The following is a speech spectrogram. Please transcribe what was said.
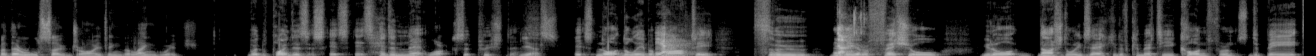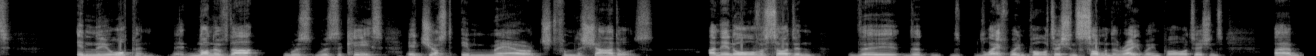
but they're also driving the language. But the point is, it's, it's, it's hidden networks that push this. Yes. It's not the Labour yeah. Party through no. their official, you know, National Executive Committee conference debate in the open. None of that was was the case. It just emerged from the shadows, and then all of a sudden, the the, the left wing politicians, some of the right wing politicians, um,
